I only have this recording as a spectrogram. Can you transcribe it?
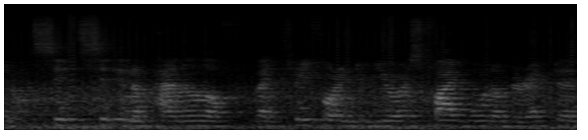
you know, sit sit in a panel of three, four interviewers, five board of directors,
